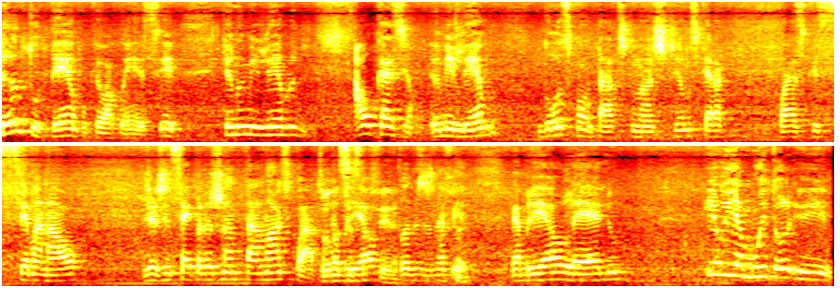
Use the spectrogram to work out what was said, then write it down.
tanto tempo que eu a conheci que eu não me lembro a ocasião. Eu me lembro dos contatos que nós tínhamos, que era quase que semanal, de a gente sair para jantar nós quatro. Toda sexta-feira. Toda sexta-feira. Gabriel, Lélio, eu ia muito, e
